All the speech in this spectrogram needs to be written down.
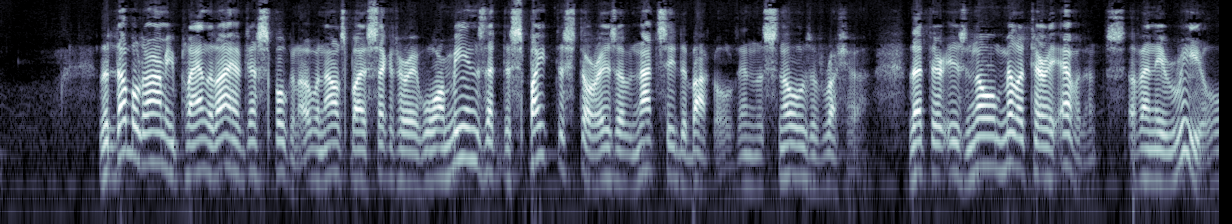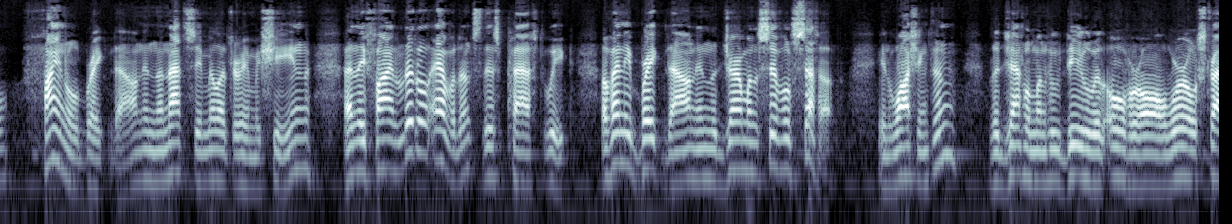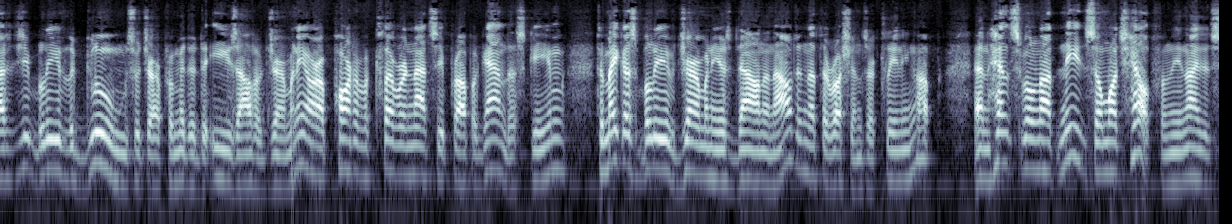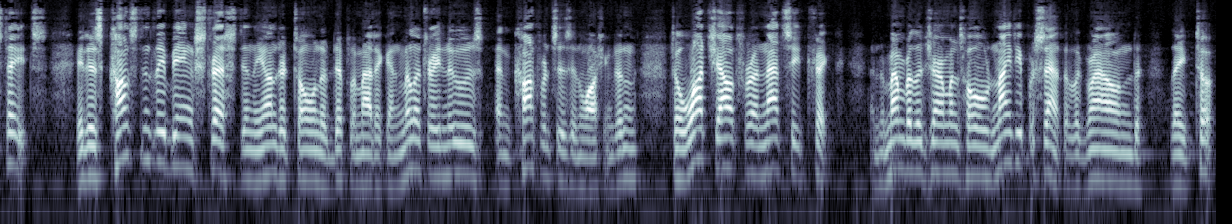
the doubled army plan that I have just spoken of, announced by Secretary of War, means that despite the stories of Nazi debacles in the snows of Russia, that there is no military evidence of any real final breakdown in the Nazi military machine, and they find little evidence this past week of any breakdown in the German civil setup. In Washington, the gentlemen who deal with overall world strategy believe the glooms which are permitted to ease out of Germany are a part of a clever Nazi propaganda scheme to make us believe Germany is down and out and that the Russians are cleaning up, and hence will not need so much help from the United States. It is constantly being stressed in the undertone of diplomatic and military news and conferences in Washington to watch out for a Nazi trick and remember the Germans hold 90% of the ground they took.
